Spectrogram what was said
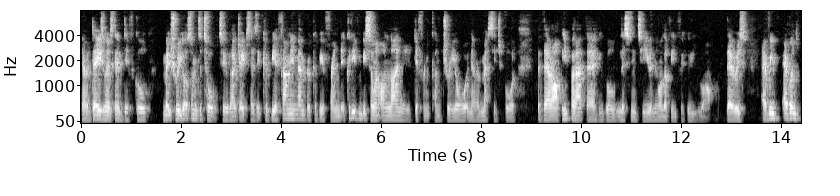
There are days when it's going to be difficult make sure you've got someone to talk to. Like Jake says, it could be a family member, it could be a friend, it could even be someone online in a different country or you know a message board. But there are people out there who will listen to you and they will love you for who you are. There is every everyone's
